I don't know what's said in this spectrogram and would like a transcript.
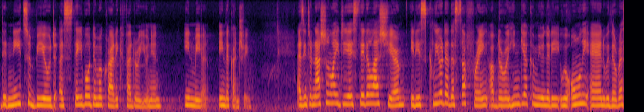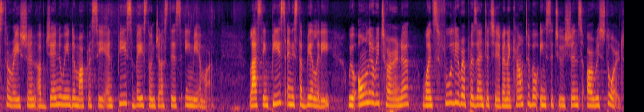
the need to build a stable democratic federal union in, in the country. As International IDEA stated last year, it is clear that the suffering of the Rohingya community will only end with the restoration of genuine democracy and peace based on justice in Myanmar. Lasting peace and stability will only return once fully representative and accountable institutions are restored,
